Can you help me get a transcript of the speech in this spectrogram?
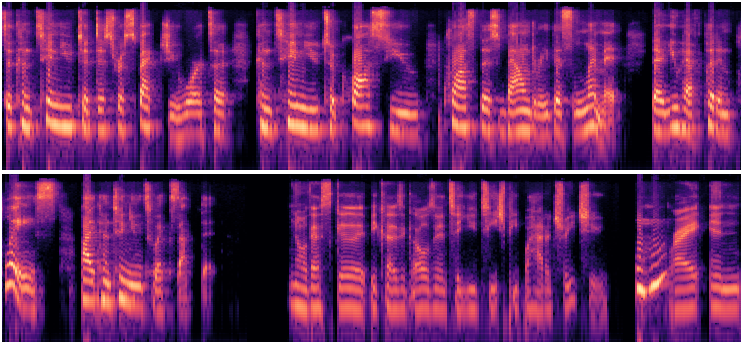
to continue to disrespect you or to continue to cross you, cross this boundary, this limit that you have put in place by continuing to accept it. No, that's good because it goes into you teach people how to treat you mm-hmm. right? And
